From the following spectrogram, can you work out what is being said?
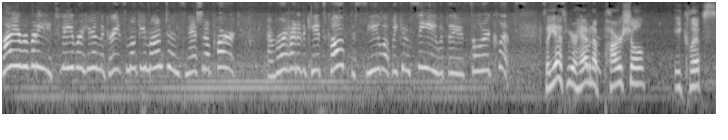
Hi everybody! Today we're here in the Great Smoky Mountains National Park and we're headed to Cades Cove to see what we can see with the solar eclipse. So yes, we are having a partial eclipse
